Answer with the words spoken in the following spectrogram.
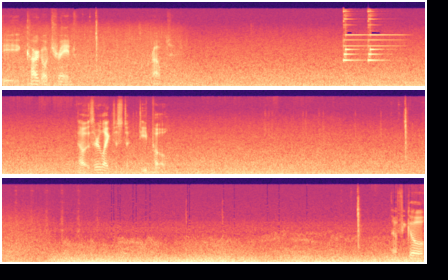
see, cargo train like just a depot? Now if you go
